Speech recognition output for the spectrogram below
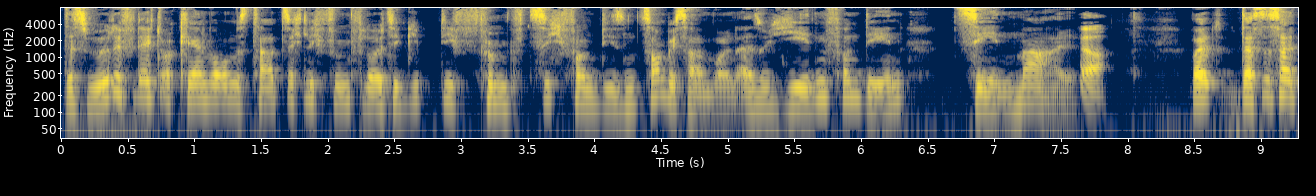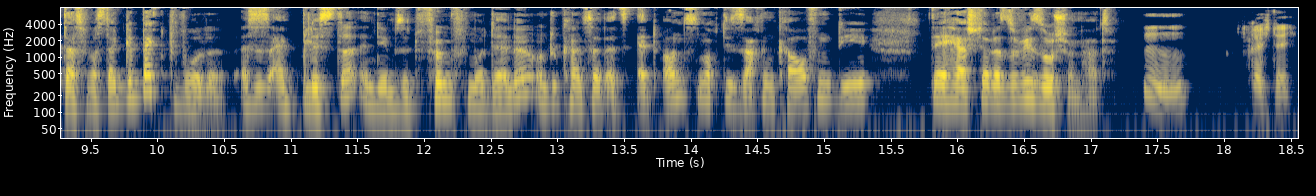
Das würde vielleicht auch klären, warum es tatsächlich fünf Leute gibt, die 50 von diesen Zombies haben wollen. Also jeden von denen zehnmal. Ja. Weil das ist halt das, was da gebackt wurde. Es ist ein Blister, in dem sind fünf Modelle und du kannst halt als Add-ons noch die Sachen kaufen, die der Hersteller sowieso schon hat. Hm, richtig.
